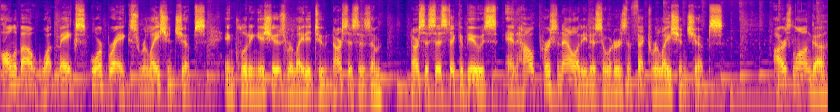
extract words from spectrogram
all about what makes or breaks relationships, including issues related to narcissism, narcissistic abuse, and how personality disorders affect relationships. Ars Longa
